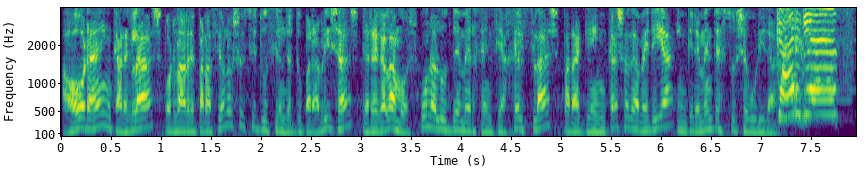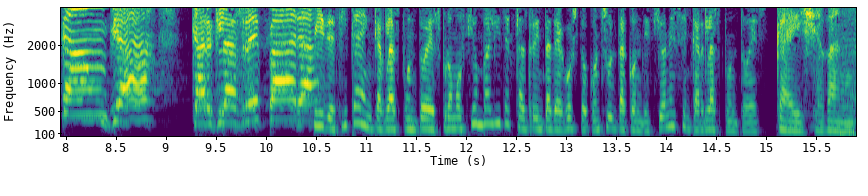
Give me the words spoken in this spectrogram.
Ahora, en Carglass, por la reparación o sustitución de tu parabrisas, te regalamos una luz de emergencia Gel Flash para que en caso de avería incrementes tu seguridad. Carglass cambia. Carglass repara. Pide cita en carglass.es. Promoción válida hasta el 30 de agosto. Consulta condiciones en carglass.es. CaixaBank.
